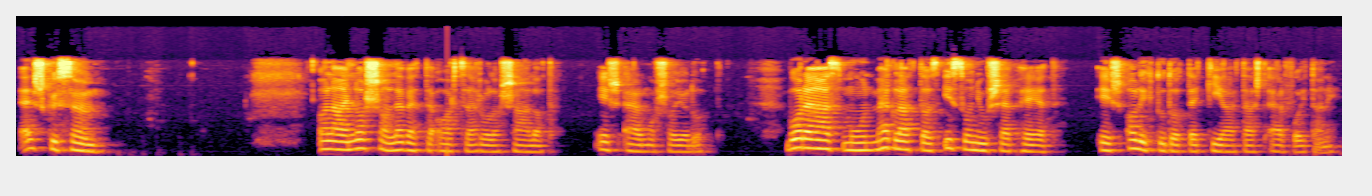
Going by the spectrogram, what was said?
Esküszöm! A lány lassan levette arcáról a sálat, és elmosolyodott. Boreász Moon meglátta az iszonyú sebb helyet, és alig tudott egy kiáltást elfolytani.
